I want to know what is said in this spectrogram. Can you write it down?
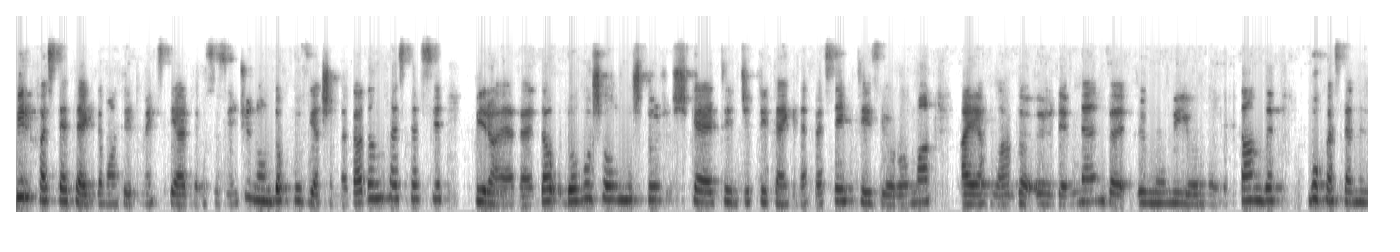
Bir xəstə təqdimat etmək istəyərdim sizin üçün. 19 yaşında qadın xəstəsi bir ay əvvəl doğuş olmuşdur. Şikayəti ciddi təngi nəfəslik, tez yorulma, ayaqlarda ödemdən və ümumi yorğunluqdandır. Bu xəstənin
